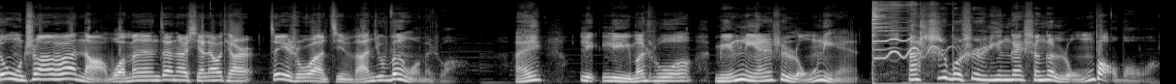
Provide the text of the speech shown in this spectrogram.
中午吃完饭呢，我们在那闲聊天这时候啊，锦凡就问我们说：“哎。”你你们说明年是龙年，那是不是应该生个龙宝宝啊？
